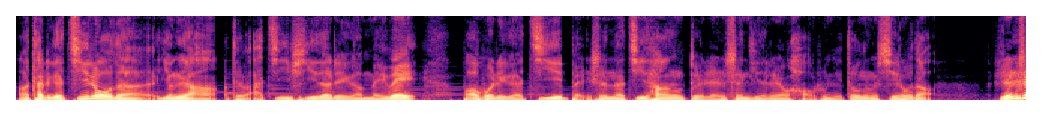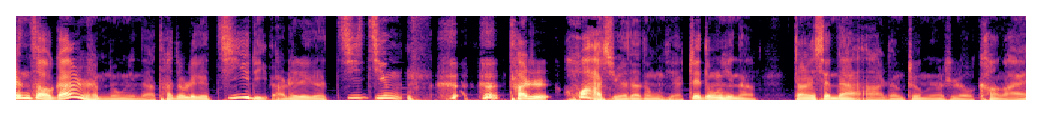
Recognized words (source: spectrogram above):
啊。它这个鸡肉的营养，对吧？鸡皮的这个美味，包括这个鸡本身的鸡汤对人身体的这种好处，你都能吸收到。人参皂苷是什么东西呢？它就是这个鸡里边的这个鸡精，它是化学的东西。这东西呢，当然现在啊，能证明是有抗癌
